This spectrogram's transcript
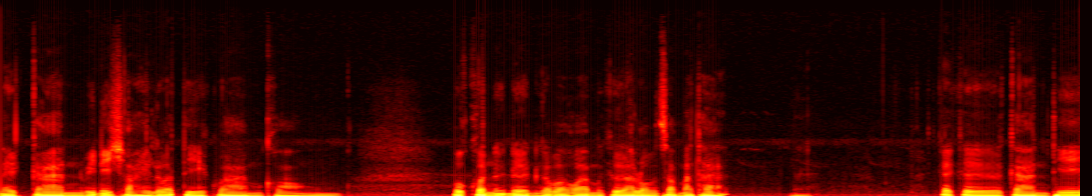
ในการวินิจฉัยหรือว่าตีความของบุคคลอื่นๆ ก็บอกว่ามันคืออารมณ์สมถะก็คือการที่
